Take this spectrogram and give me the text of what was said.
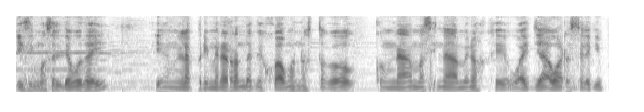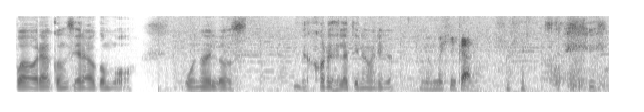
hicimos el debut ahí y en la primera ronda que jugamos nos tocó con nada más y nada menos que White Jaguars, el equipo ahora considerado como uno de los mejores de Latinoamérica. Los mexicanos.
